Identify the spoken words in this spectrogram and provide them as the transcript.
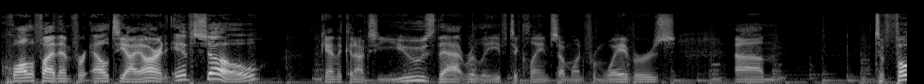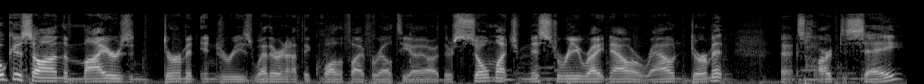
qualify them for LTIR? And if so, can the Canucks use that relief to claim someone from waivers? Um, to focus on the Myers and Dermott injuries, whether or not they qualify for LTIR, there's so much mystery right now around Dermott that it's hard to say.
